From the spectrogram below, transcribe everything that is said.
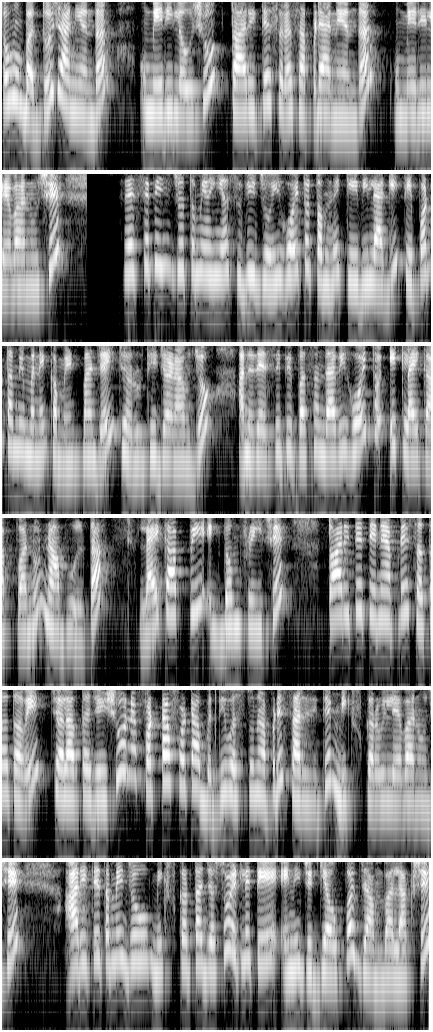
તો હું બધું જ આની અંદર ઉમેરી લઉં છું. તો આ રીતે સરસ આપણે આની અંદર ઉમેરી લેવાનું છે. રેસિપી જો તમે અહીંયા સુધી જોઈ હોય તો તમને કેવી લાગી તે પણ તમે મને કમેન્ટમાં જઈ જરૂરથી જણાવજો. અને રેસિપી પસંદ આવી હોય તો એક લાઇક આપવાનું ના ભૂલતા. લાઇક આપવી એકદમ ફ્રી છે. તો આ રીતે તેને આપણે સતત હવે ચલાવતા જઈશું અને ફટાફટ આ બધી વસ્તુને આપણે સારી રીતે મિક્સ કરી લેવાનું છે. આ રીતે તમે જો મિક્સ કરતા જશો એટલે તે એની જગ્યા ઉપર જામવા લાગશે.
